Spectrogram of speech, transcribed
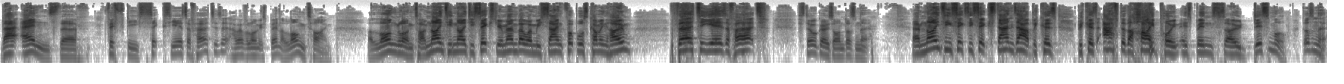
that ends the 56 years of hurt, is it? However long it's been, a long time. A long, long time. 1996, do you remember when we sang Football's Coming Home? 30 years of hurt. Still goes on, doesn't it? Um, 1966 stands out because, because after the high point, it's been so dismal, doesn't it?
